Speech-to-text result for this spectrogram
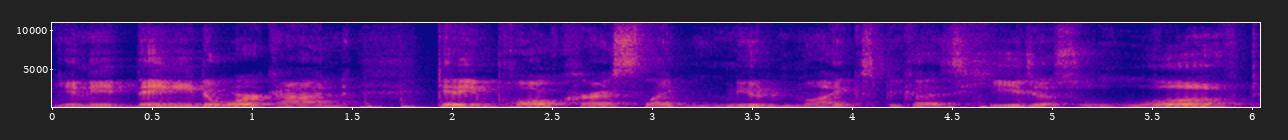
you need they need to work on getting Paul Chryst like muted mics because he just loved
